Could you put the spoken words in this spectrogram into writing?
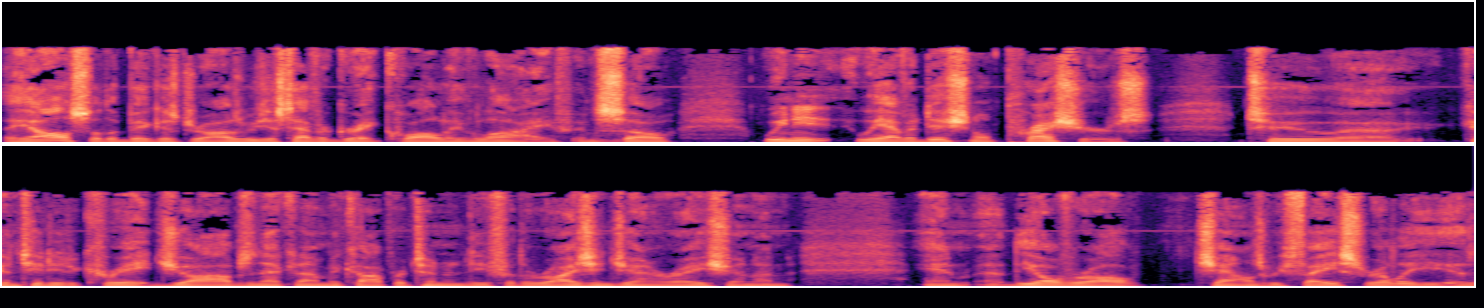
They also the biggest draws. We just have a great quality of life, and so we need we have additional pressures to uh, continue to create jobs and economic opportunity for the rising generation, and and the overall challenge we face really is,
